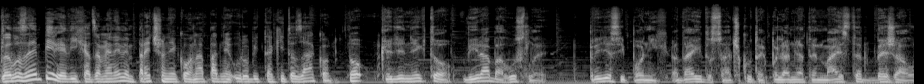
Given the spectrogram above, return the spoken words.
Lebo z empírie vychádzam, ja neviem, prečo niekoho napadne urobiť takýto zákon. No, keď je niekto vyrába husle, príde si po nich a dá ich do sačku, tak podľa mňa ten majster bežal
